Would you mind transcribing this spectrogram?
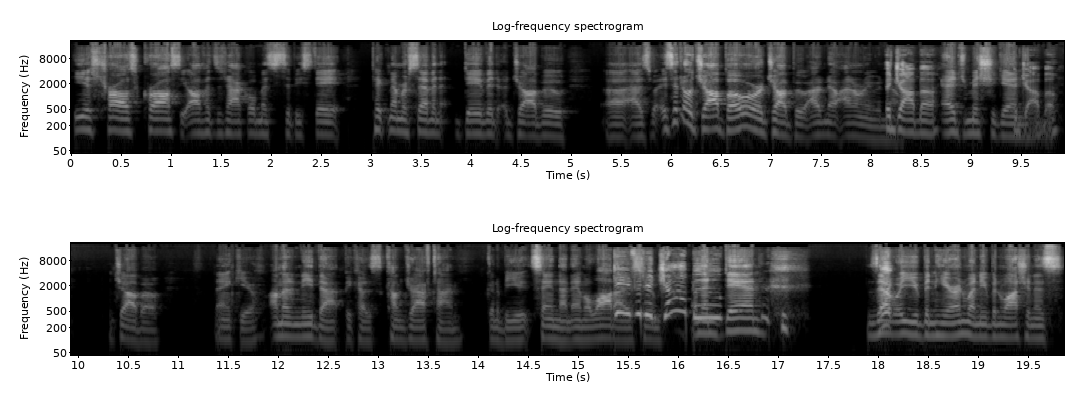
he is Charles Cross, the offensive tackle, Mississippi State. Pick number seven, David Ajabu. Uh, as well. Is it Ojabo or Ajabu? I don't know. I don't even know. Ajabo. Edge Michigan. Ajabo. Ajabo. Thank you. I'm gonna need that because come draft time, I'm gonna be saying that name a lot. David Ajabu. And then Dan, is that what? what you've been hearing when you've been watching his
